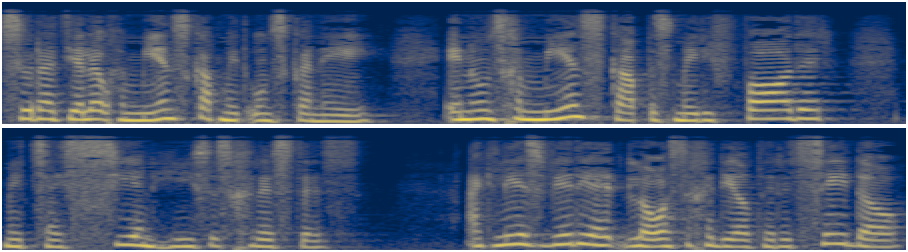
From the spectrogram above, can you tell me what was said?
sodat julle gemeenskap met ons kan hê en ons gemeenskap is met die Vader met sy seun Jesus Christus. Ek lees weer die laaste gedeelte. Dit sê daar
